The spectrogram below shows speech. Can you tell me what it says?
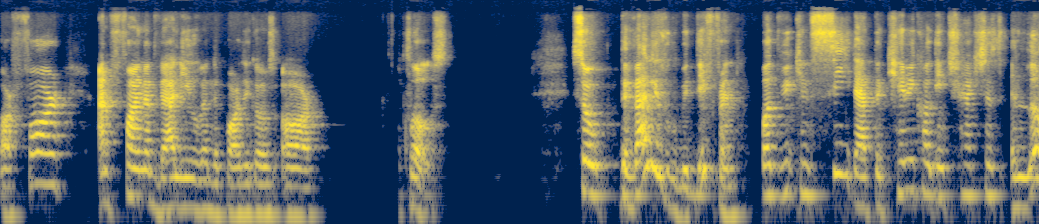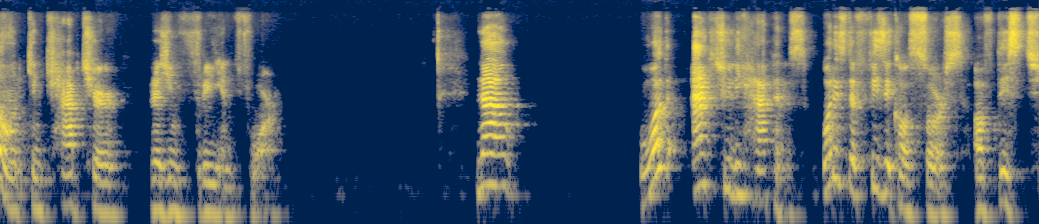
are far and finite value when the particles are close. So the values will be different, but we can see that the chemical interactions alone can capture regime three and four. Now, what actually happens? What is the physical source of this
